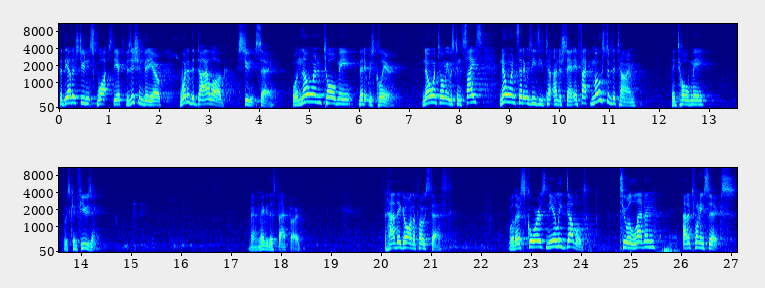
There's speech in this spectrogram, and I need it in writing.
that the other students watched the exposition video. What did the dialogue students say? Well, no one told me that it was clear. No one told me it was concise. No one said it was easy to understand. In fact, most of the time, they told me it was confusing. Man, maybe this backfired. So, how'd they go on the post test? Well, their scores nearly doubled to 11 out of 26.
